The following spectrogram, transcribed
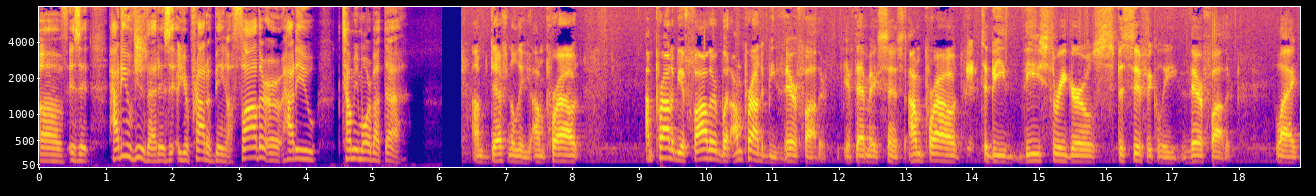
of. Is it? How do you view that? Is it you're proud of being a father, or how do you tell me more about that? I'm definitely I'm proud. I'm proud to be a father, but I'm proud to be their father, if that makes sense. I'm proud to be these three girls specifically their father. Like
